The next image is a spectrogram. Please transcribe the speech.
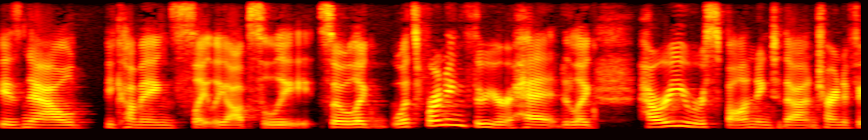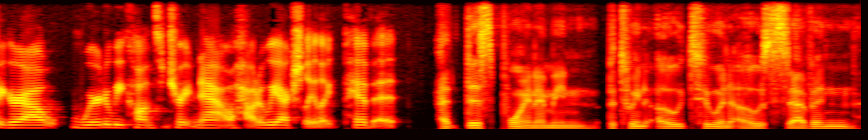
is now becoming slightly obsolete. So like what's running through your head? Like how are you responding to that and trying to figure out where do we concentrate now? How do we actually like pivot? At this point, I mean, between 02 and 07,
